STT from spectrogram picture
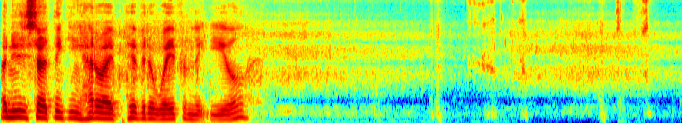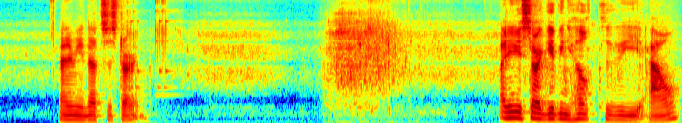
I need to start thinking, how do I pivot away from the eel? I mean, that's a start. I need to start giving health to the owl.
